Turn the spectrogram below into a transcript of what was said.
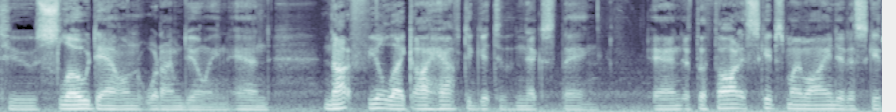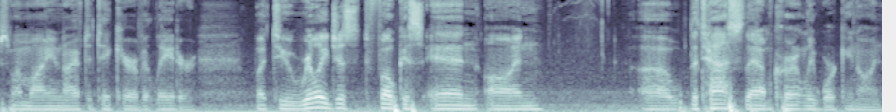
to slow down what I'm doing and not feel like I have to get to the next thing. And if the thought escapes my mind, it escapes my mind and I have to take care of it later. But to really just focus in on uh, the tasks that I'm currently working on.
